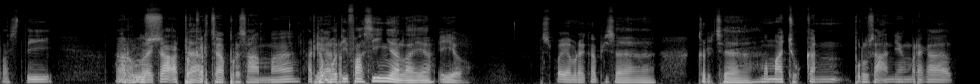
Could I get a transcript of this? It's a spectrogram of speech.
pasti harus mereka ada bekerja bersama ada biar motivasinya lah ya. Iya. Supaya mereka bisa kerja. Memajukan perusahaan yang mereka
